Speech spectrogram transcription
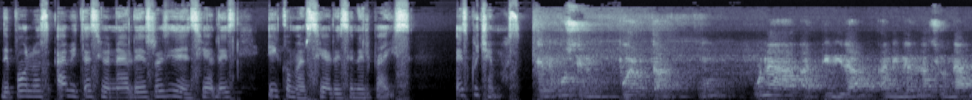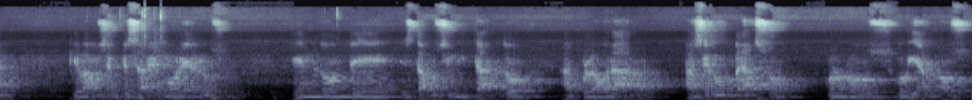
de polos habitacionales, residenciales y comerciales en el país. Escuchemos. Tenemos en puerta una actividad a nivel nacional que vamos a empezar en Morelos, en donde estamos invitando a colaborar, a hacer un brazo con los gobiernos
